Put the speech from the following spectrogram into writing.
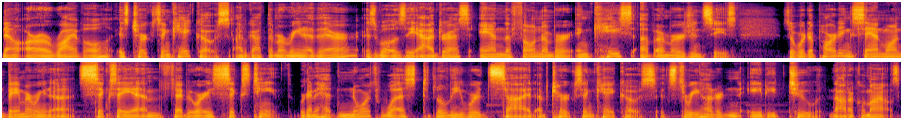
Now, our arrival is Turks and Caicos. I've got the marina there, as well as the address and the phone number in case of emergencies. So we're departing San Juan Bay Marina 6 a.m. February 16th. We're going to head northwest to the leeward side of Turks and Caicos. It's 382 nautical miles.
